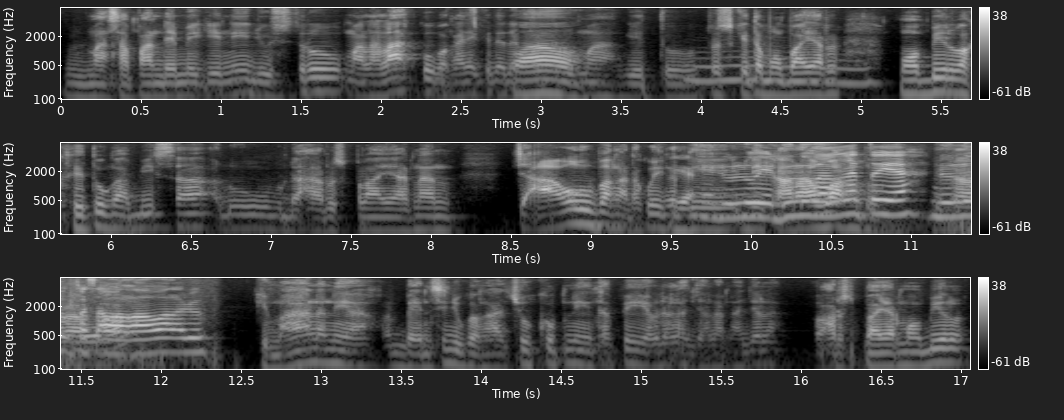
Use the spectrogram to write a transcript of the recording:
Masa pandemik ini justru malah laku makanya kita dapat Wow. rumah gitu. Terus kita mau bayar mobil waktu itu nggak bisa. Aduh, udah harus pelayanan jauh banget. Aku inget Ya. di, Ya dulu di ya, dulu Karawang banget tuh ya. Dulu pas Karawang. awal-awal aduh. Gimana nih ya, bensin juga nggak cukup nih. Tapi ya udahlah jalan aja lah. Harus bayar mobil,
